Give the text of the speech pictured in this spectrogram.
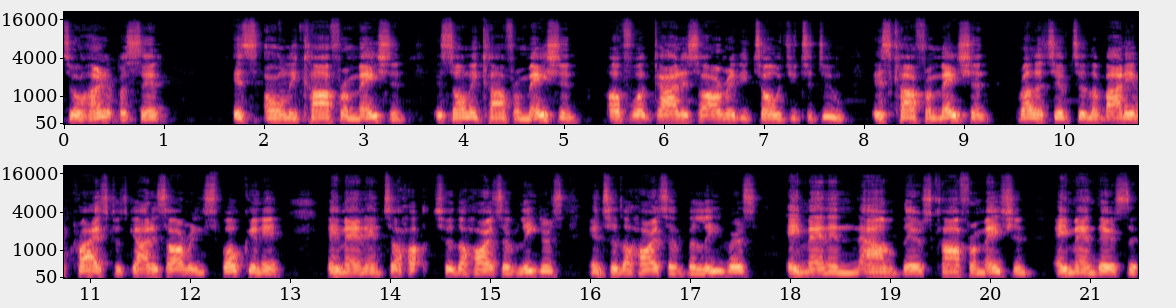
to 100%, it's only confirmation. It's only confirmation of what God has already told you to do. It's confirmation relative to the body of Christ because God has already spoken it, amen, into to the hearts of leaders, into the hearts of believers, amen. And now there's confirmation, amen. There's the,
